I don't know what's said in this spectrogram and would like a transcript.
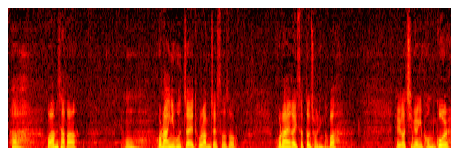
하, 호암사가, 어, 호랑이 호자에 돌암자 써서 호랑이가 있었던 절인가 봐. 여기가 지명이 범골답게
